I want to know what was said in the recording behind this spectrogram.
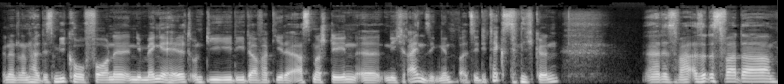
Wenn er dann halt das Mikro vorne in die Menge hält und die, die darf halt jeder erstmal stehen, äh, nicht reinsingen, weil sie die Texte nicht können. Äh, das war, also das war da.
